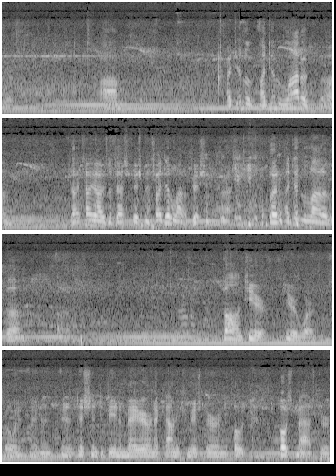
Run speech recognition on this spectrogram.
here. Um, I did a, I did a lot of. Um, did I tell you I was the best fisherman? So I did a lot of fishing, right? but I did a lot of um, um, volunteer volunteer work. So in, in, in addition to being a mayor and a county commissioner and the post, postmaster,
